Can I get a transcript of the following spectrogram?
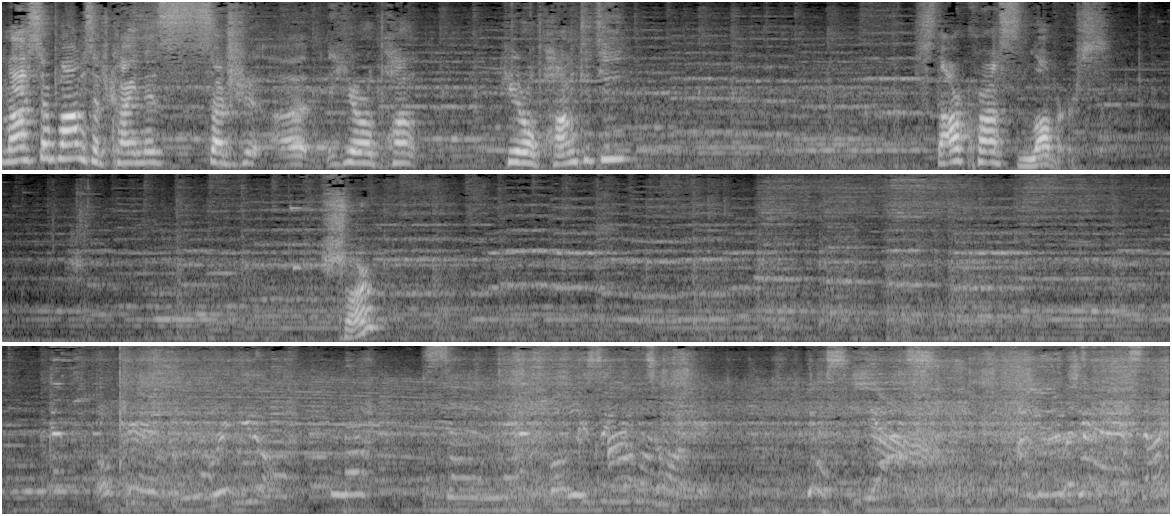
Master Pong, such kindness, such uh, hero punk, hero punctity. Star-crossed lovers. Sure. Focusing on target. Yes. Yeah. Are you legit, son?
